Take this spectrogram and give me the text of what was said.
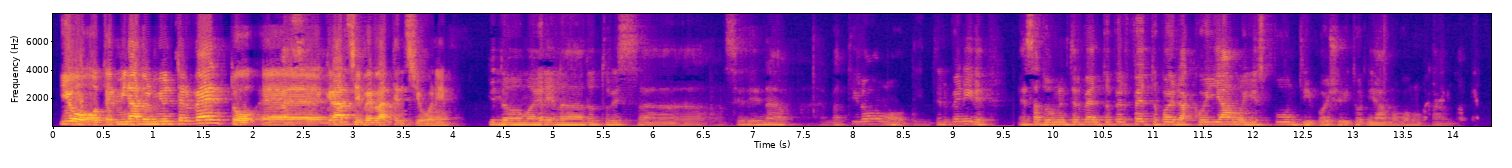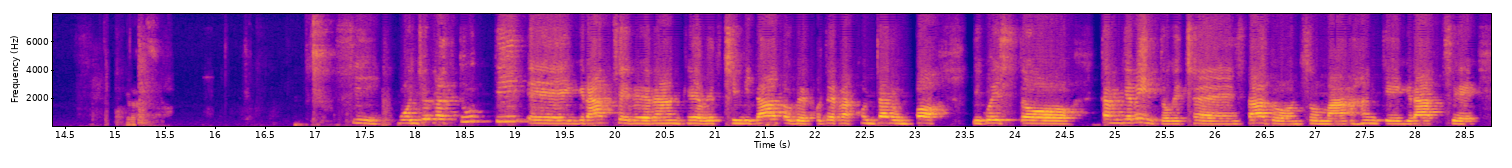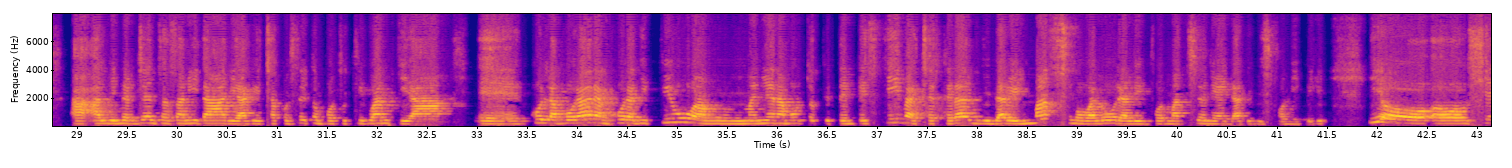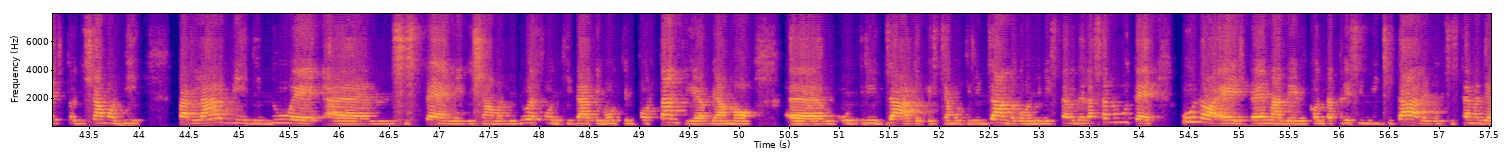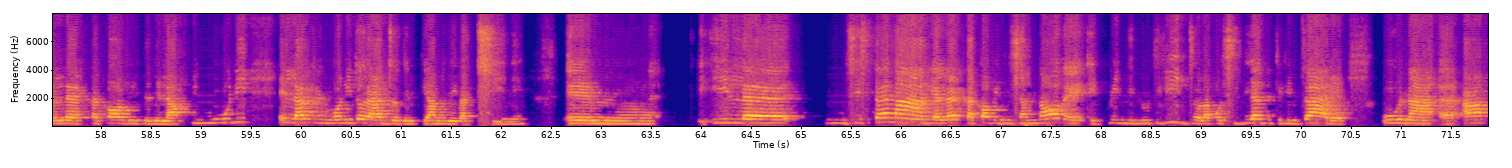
Io ho terminato il mio intervento, eh, grazie. grazie per l'attenzione. Chiedo magari alla dottoressa Serena Battilomo di intervenire. È stato un intervento perfetto, poi raccogliamo gli spunti, poi ci ritorniamo con calma. Grazie. Sì, buongiorno a tutti e grazie per anche averci invitato per poter raccontare un po' di questo cambiamento che c'è stato, insomma, anche grazie all'emergenza sanitaria che ci ha costretto un po' tutti quanti a eh, collaborare ancora di più in maniera molto più tempestiva e cercherà di dare il massimo valore alle informazioni e ai dati disponibili. Io ho scelto diciamo, di parlarvi di due eh, sistemi, diciamo, di due fonti dati molto importanti che abbiamo eh, utilizzato, che stiamo utilizzando come Ministero della Salute. Uno è il tema del contact digitale, del sistema di allerta Covid dell'app Immuni e l'altro il monitoraggio del piano dei vaccini. Ehm, il, un sistema di allerta Covid-19 e quindi l'utilizzo, la possibilità di utilizzare una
